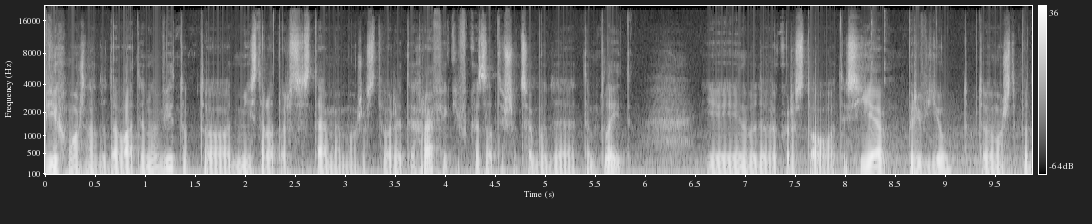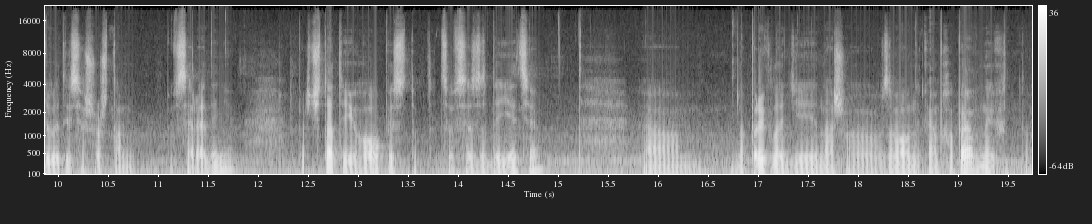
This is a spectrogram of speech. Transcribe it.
В їх можна додавати нові, тобто адміністратор системи може створити графік і вказати, що це буде темплейт, і він буде використовуватись. Є прев'ю, тобто ви можете подивитися, що ж там всередині, прочитати його опис, тобто це все задається. На прикладі нашого замовника МХП, в них там,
